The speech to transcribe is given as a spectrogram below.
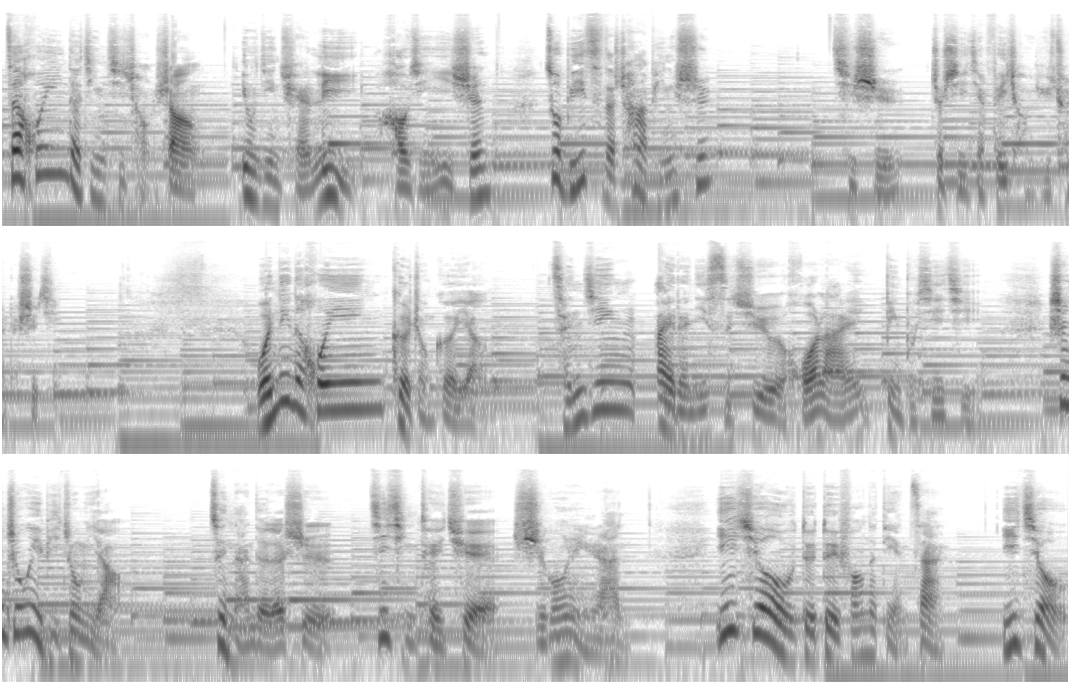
在婚姻的竞技场上，用尽全力，耗尽一生，做彼此的差评师，其实这是一件非常愚蠢的事情。稳定的婚姻各种各样，曾经爱得你死去活来，并不稀奇，甚至未必重要。最难得的是，激情退却，时光荏苒，依旧对对方的点赞，依旧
